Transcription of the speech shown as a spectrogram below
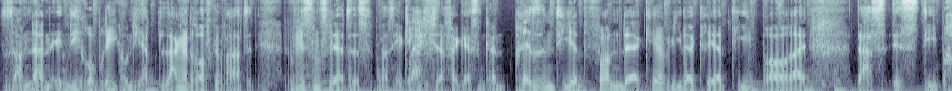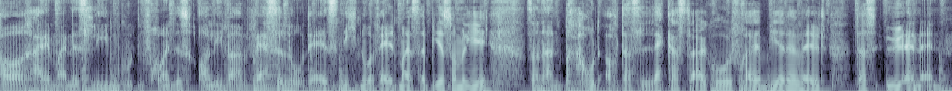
sondern in die Rubrik und ihr habt lange drauf gewartet. Wissenswertes, was ihr gleich wieder vergessen könnt. Präsentiert von der Kehrwieder Kreativbrauerei. Das ist die Brauerei meines lieben guten Freundes Oliver Wesselow. Der ist nicht nur Weltmeister Biersommelier, sondern braut auch das leckerste alkoholfreie Bier der Welt, das UNN.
